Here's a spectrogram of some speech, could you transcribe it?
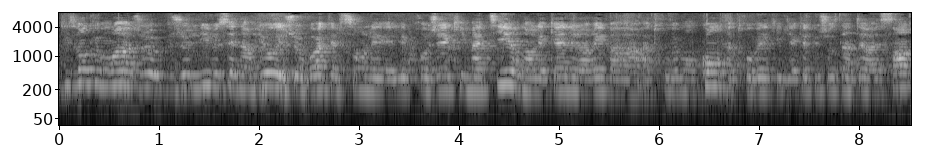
disons que moi, je, je, lis le scénario et je vois quels sont les, les projets qui m'attirent, dans lesquels j'arrive à, à, trouver mon compte, à trouver qu'il y a quelque chose d'intéressant.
